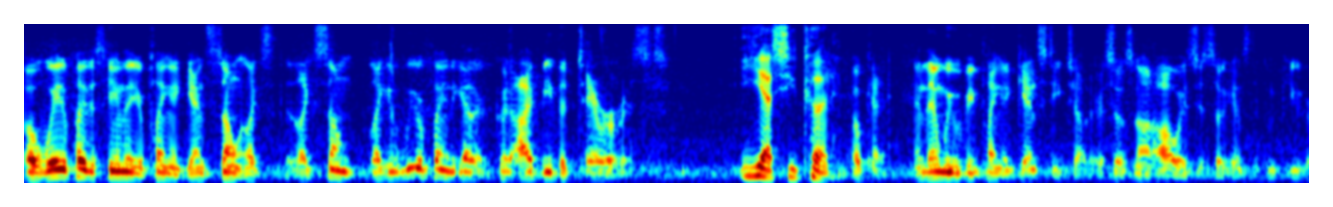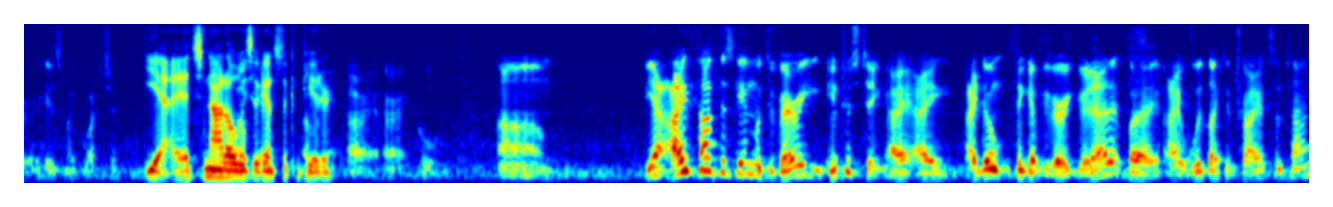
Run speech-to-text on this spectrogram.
a way to play this game that you're playing against someone like like some like if we were playing together, could I be the terrorist? Yes, you could. Okay, and then we would be playing against each other. So it's not always just against the computer. Is my question. Yeah, it's not always Okay, against the computer. okay, All right, all right, cool. Um, yeah, I thought this game looked very interesting. I, I, I don't think I'd be very good at it, but I, I would like to try it sometime.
